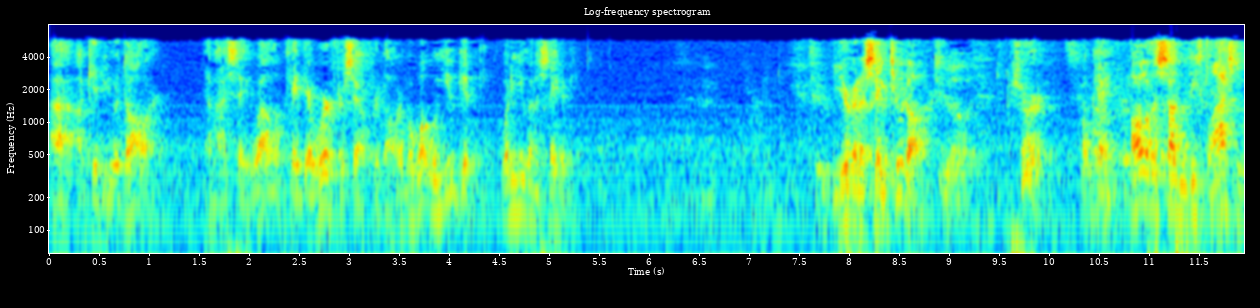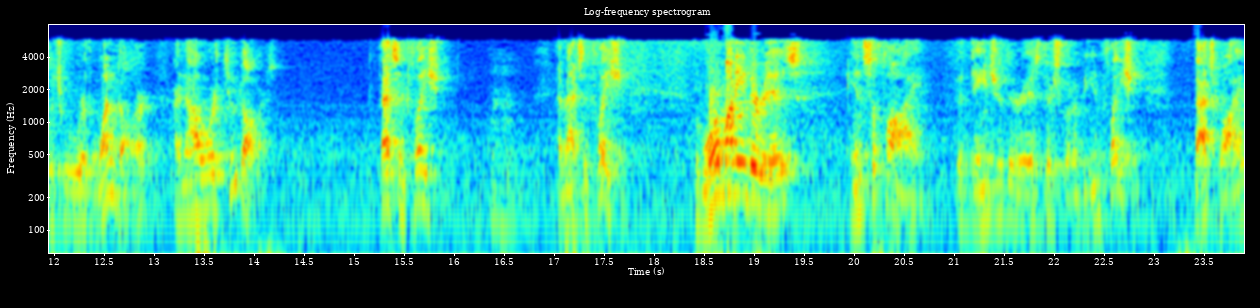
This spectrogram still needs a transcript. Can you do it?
uh, I'll give you a dollar. And I say, well, okay, they were for sale for a dollar, but what will you give me? What are you going to say to me? Two. You're going to say two dollars. Two dollars. Sure. Okay. All of a sudden, these glasses, which were worth one dollar, are now worth two dollars. That's inflation. Mhm. and that's inflation. The more money there is in supply, the danger there is there's going to be inflation. That's why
